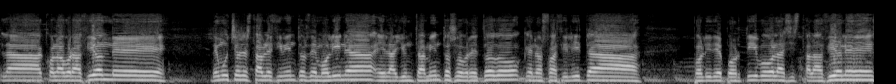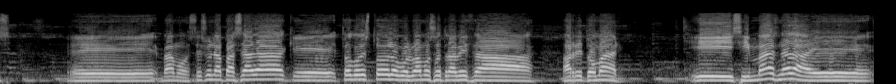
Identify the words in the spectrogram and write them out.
la colaboración de, muchos establecimientos de Molina, el ayuntamiento sobre todo, que nos facilita polideportivo, las instalaciones. Eh, vamos, es una pasada que todo esto lo volvamos otra vez a, retomar. Y sin más, nada, eh,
